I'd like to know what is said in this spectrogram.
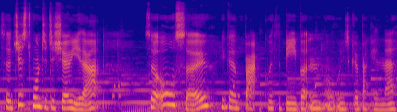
So just wanted to show you that. So also, you go back with the B button, or we just go back in there.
